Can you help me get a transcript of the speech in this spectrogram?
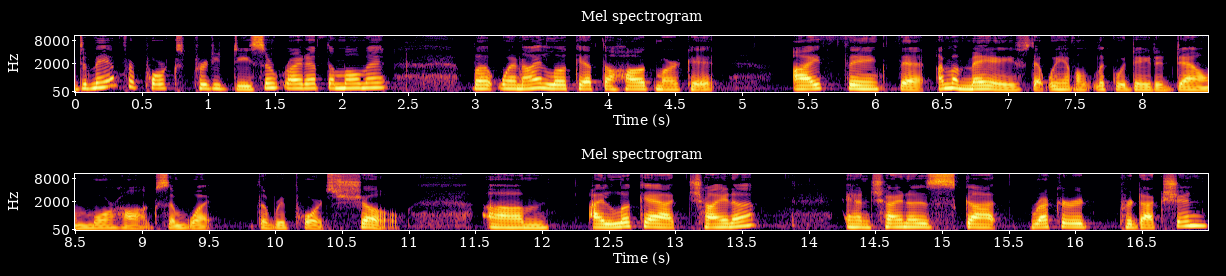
demand for pork's pretty decent right at the moment, but when I look at the hog market, I think that I'm amazed that we haven't liquidated down more hogs than what the reports show. Um, I look at China, and China's got record production,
